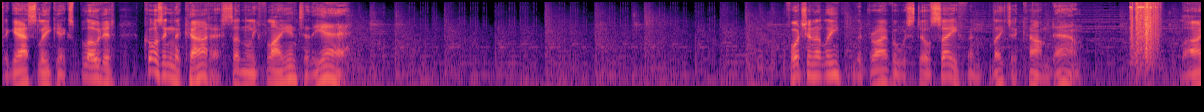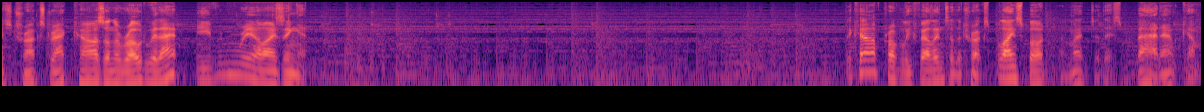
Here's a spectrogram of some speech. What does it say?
The gas leak exploded, causing the car to suddenly fly into the air. Fortunately, the driver was still safe and later calmed down. Large trucks drag cars on the road without even realizing it. The car probably fell into the truck's blind spot and led to this bad outcome.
